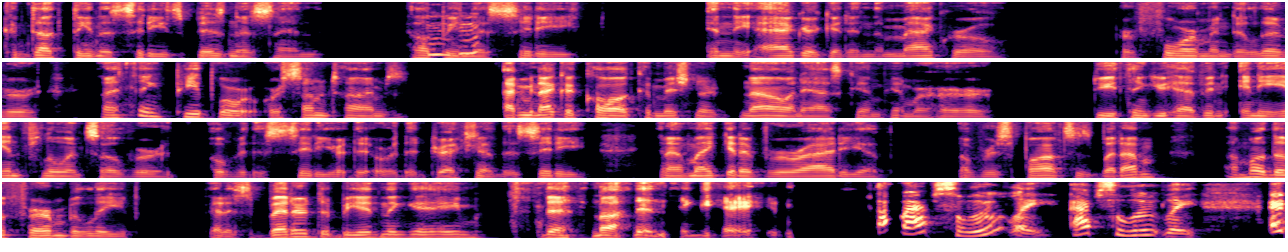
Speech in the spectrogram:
conducting the city's business and helping Mhm. the city in the aggregate, in the macro, perform and deliver. And I think people are, are sometimes, I mean, I could call a commissioner now and ask him, him or her, do you think you have any, influence over over the city or the or the direction of the city? And I might get a variety of of responses, but I'm I'm of the firm belief that it's better to be in the game than not in the game. Oh, absolutely. Absolutely. And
